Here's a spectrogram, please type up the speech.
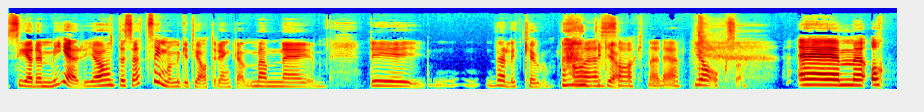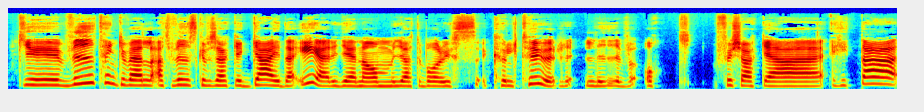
se det mer. Jag har inte sett så himla mycket teater egentligen, men eh, det är väldigt kul. Ja, jag jag. saknar det. Jag också. Ehm, och eh, vi tänker väl att vi ska försöka guida er genom Göteborgs kulturliv och försöka hitta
